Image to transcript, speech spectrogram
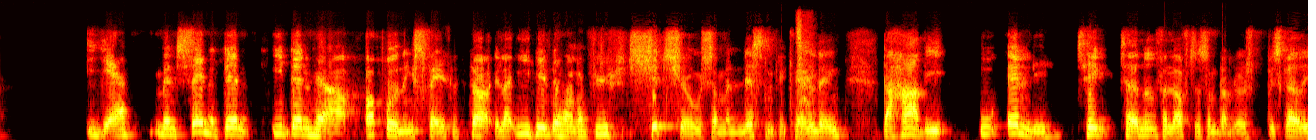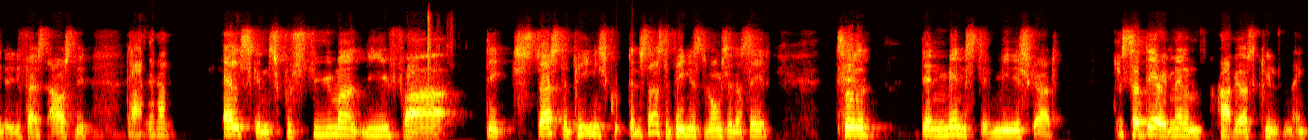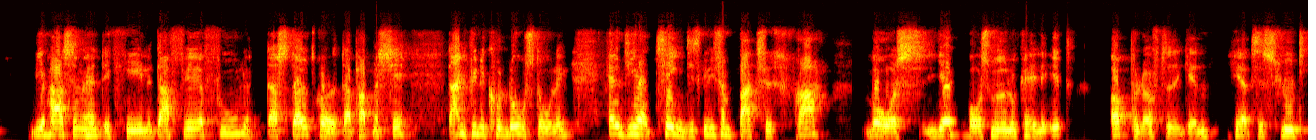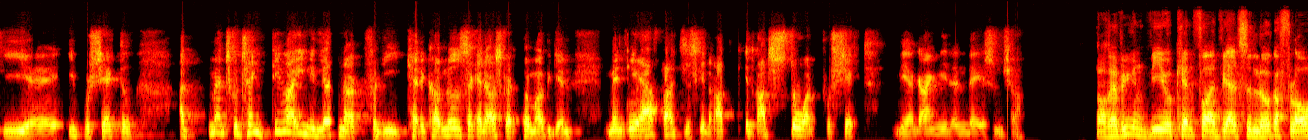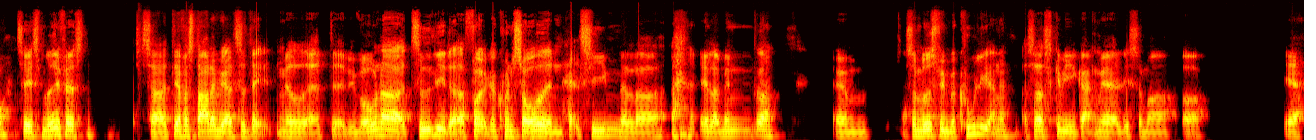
Ja, men sende den, i den her oprydningsfase, så, eller i hele det her review shit show, som man næsten kan kalde det, ikke? der har vi uendelig ting taget ned fra loftet, som der blev beskrevet i det de første afsnit. Der er alskens kostymer lige fra det største penis, den største penis, du nogensinde har set, til den mindste miniskørt. Så derimellem har vi også kilden. Ikke? Vi har simpelthen det hele. Der er flere fugle, der er stoltråd, der er papmaché, der er en gynekologstol. Ikke? Alle de her ting, de skal ligesom bakses fra vores hjem, vores mødelokale 1, op på loftet igen, her til slut i, øh, i projektet. Og man skulle tænke, det var egentlig let nok, fordi kan det komme ned, så kan det også godt komme op igen. Men det er faktisk en ret, et ret stort projekt, vi har gang i den dag, synes jeg. Og revyen, vi er jo kendt for, at vi altid lukker floor til smedjefesten. Så derfor starter vi altid dagen med, at øh, vi vågner tidligt, og folk har kun sovet en halv time eller, eller mindre. Øhm, og så mødes vi med kulierne, og så skal vi i gang med at, ligesom at, at ja,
